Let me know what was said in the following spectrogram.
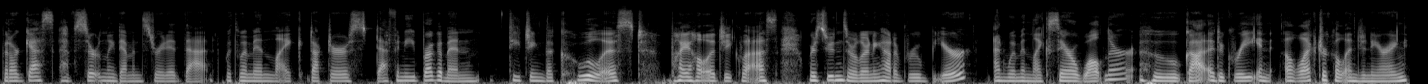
But our guests have certainly demonstrated that with women like Dr. Stephanie Bruggeman, teaching the coolest biology class where students are learning how to brew beer. And women like Sarah Waltner, who got a degree in electrical engineering,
